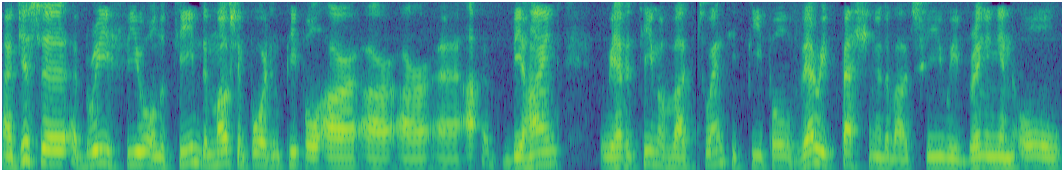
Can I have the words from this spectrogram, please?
Now, just a, a brief view on the team. The most important people are, are, are uh, behind we have a team of about 20 people, very passionate about seaweed, bringing in all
